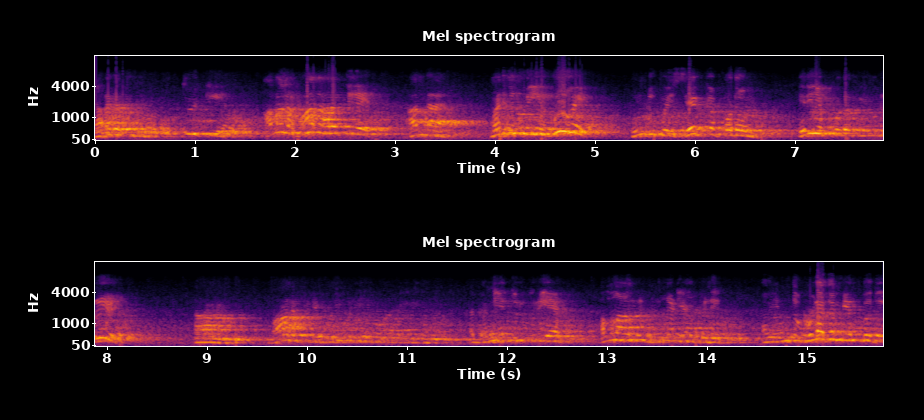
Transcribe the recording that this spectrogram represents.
தூக்கி இணைந்திரப்படும் தூக்கி அவல பாதாளத்திலே அந்த மனிதனுடைய ரூகை கொண்டு போய் சேர்க்கப்படும் எரியப்படும் என்று நாம் வாழக்கூடிய முடிவடைய கண்ணியத்திற்குரிய அல்லாஹின் முன்னடியார்களே அது இந்த உலகம் என்பது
